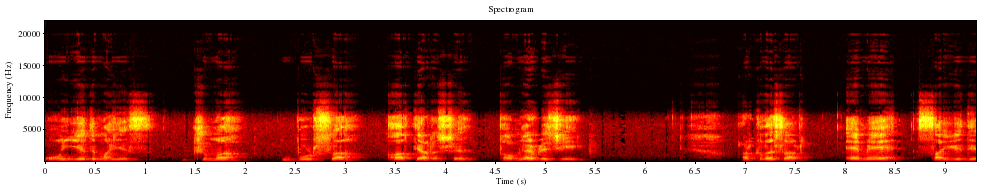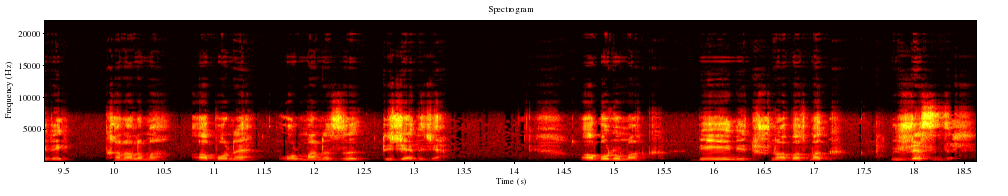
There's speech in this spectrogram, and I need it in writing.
17 Mayıs Cuma Bursa at yarışı tam levreci. Arkadaşlar emeğe saygı diyerek kanalıma abone olmanızı rica edeceğim. Abone olmak, beğeni tuşuna basmak ücretsizdir.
